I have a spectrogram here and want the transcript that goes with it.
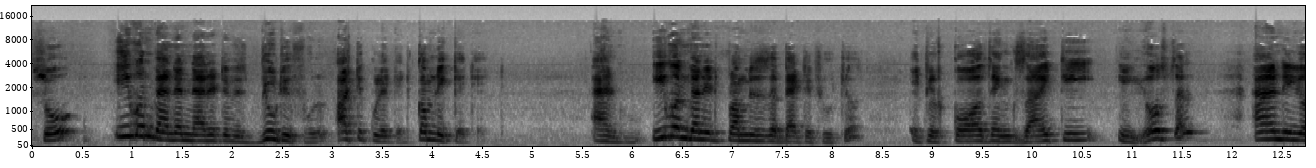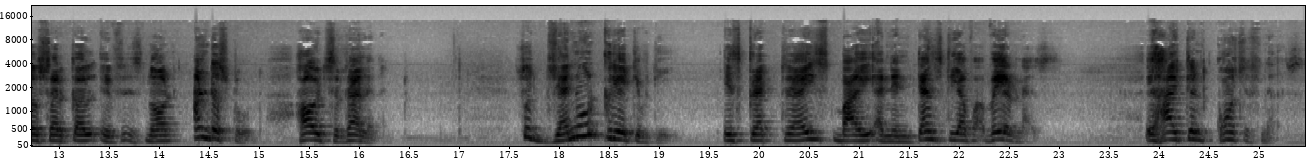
So, even when a narrative is beautiful, articulated, communicated, and even when it promises a better future, it will cause anxiety in yourself and in your circle if it's not understood how it's relevant. So, genuine creativity is characterized by an intensity of awareness, a heightened consciousness,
